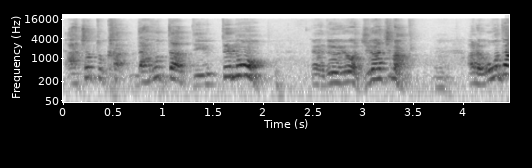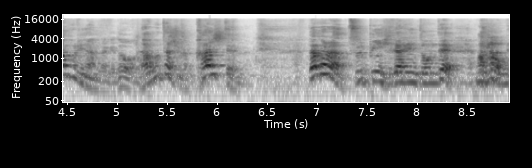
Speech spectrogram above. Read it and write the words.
あちょっとかダフったって言っても要は18番、あれ大ダフりなんだけどダフった瞬間返してんのよ。だから2ピン左に飛んで あの、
